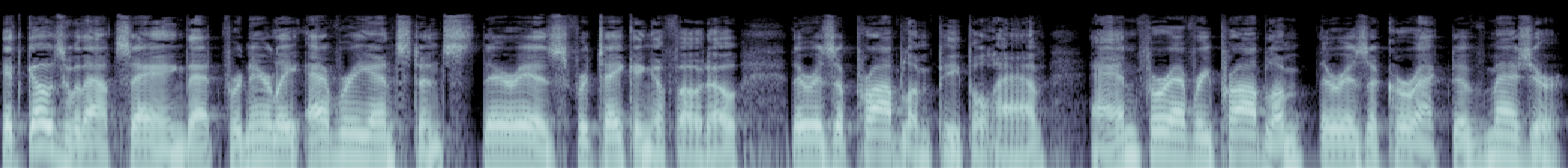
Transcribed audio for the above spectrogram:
It goes without saying that for nearly every instance there is for taking a photo, there is a problem people have, and for every problem there is a corrective measure.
